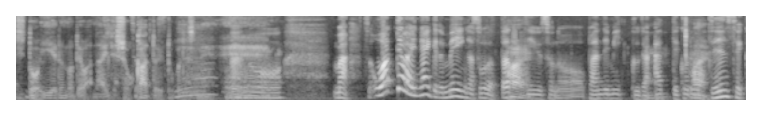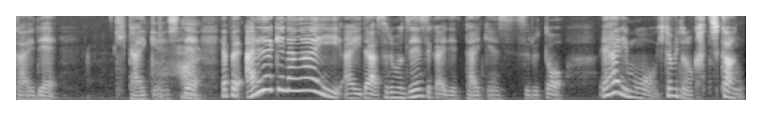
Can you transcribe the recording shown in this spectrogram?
じと言えるのではないでしょうかというところですね。ええあのまあ終わってはいないけどメインがそうだったっていう、そのパンデミックがあって、これを全世界で体験して、はい。やっぱりあれだけ長い間それも全世界で体験するとやはりもう人々の価値観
